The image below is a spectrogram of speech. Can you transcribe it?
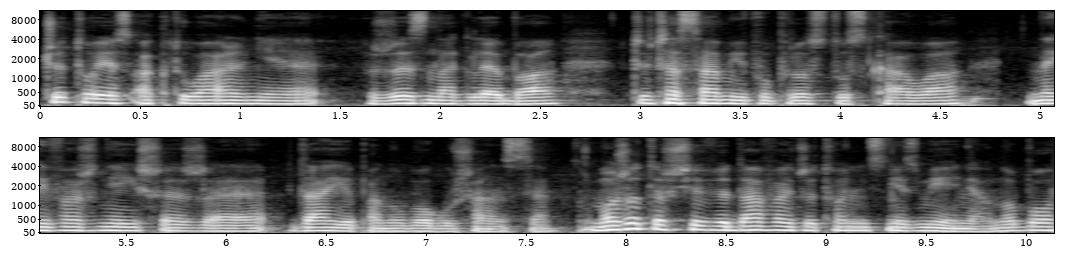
Czy to jest aktualnie żyzna gleba, czy czasami po prostu skała. Najważniejsze, że daje Panu Bogu szansę. Może też się wydawać, że to nic nie zmienia, no bo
